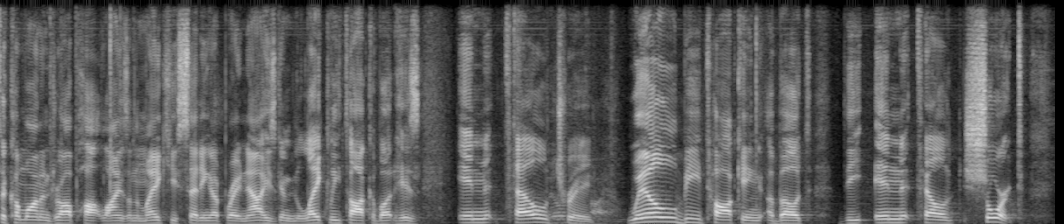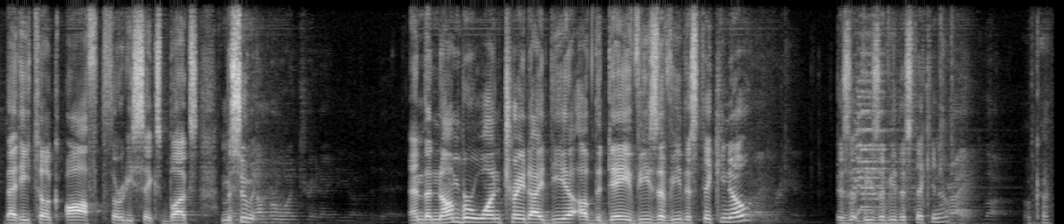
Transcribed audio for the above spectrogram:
to come on and drop hotlines on the mic. He's setting up right now. He's going to likely talk about his Intel trade. Will be talking about the Intel short that he took off 36 bucks. I'm assuming. And the number one trade idea of the day vis-a-vis the sticky note? Is it vis-a-vis the sticky note? Okay.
